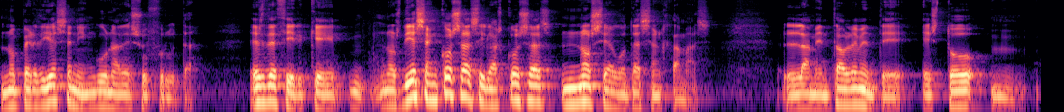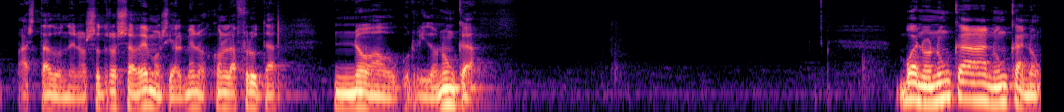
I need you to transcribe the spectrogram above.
no perdiese ninguna de su fruta. Es decir, que nos diesen cosas y las cosas no se agotasen jamás. Lamentablemente, esto, mm, hasta donde nosotros sabemos, y al menos con la fruta, no ha ocurrido nunca. Bueno, nunca, nunca no.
